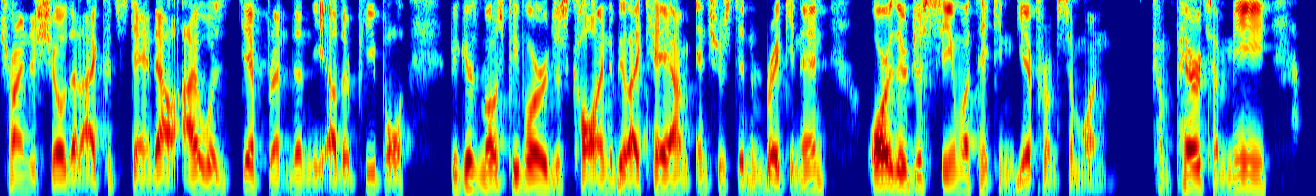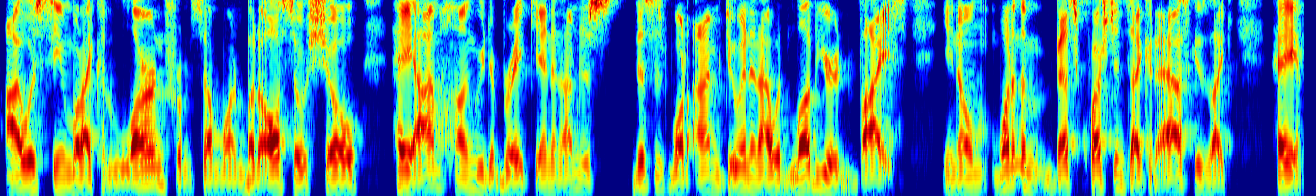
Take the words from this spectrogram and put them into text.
trying to show that I could stand out. I was different than the other people because most people are just calling to be like, "Hey, I'm interested in breaking in," or they're just seeing what they can get from someone compared to me, I was seeing what I could learn from someone, but also show, hey, I'm hungry to break in and I'm just, this is what I'm doing. And I would love your advice. You know, one of the best questions I could ask is like, hey,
